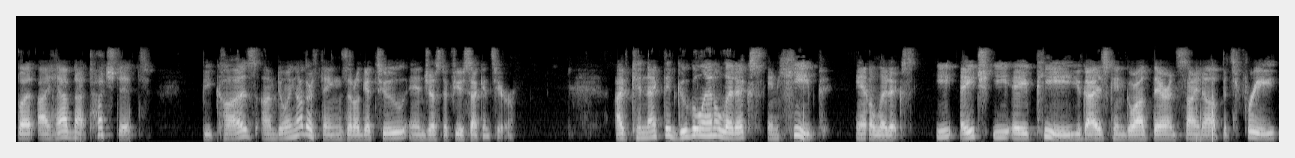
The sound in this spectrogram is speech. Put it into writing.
but I have not touched it because I'm doing other things that I'll get to in just a few seconds here. I've connected Google Analytics and Heap Analytics, H E A P. You guys can go out there and sign up. It's free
